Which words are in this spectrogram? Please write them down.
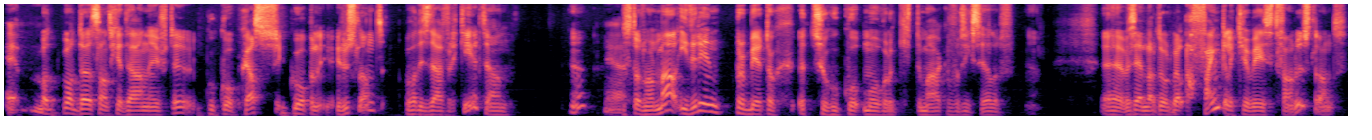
Uh, wat, wat, Duitsland gedaan heeft, hè? goedkoop gas kopen in Rusland, wat is daar verkeerd aan? Ja? ja? Dat is toch normaal? Iedereen probeert toch het zo goedkoop mogelijk te maken voor zichzelf. Ja. we zijn daardoor wel afhankelijk geweest van Rusland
